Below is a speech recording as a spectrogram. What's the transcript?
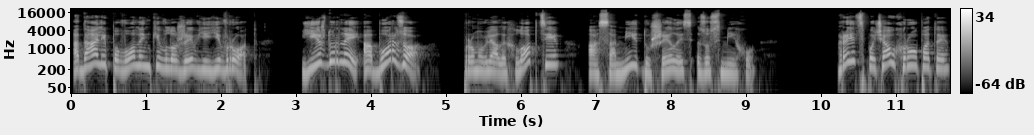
а далі поволеньки вложив її в рот. Їж, дурний, а борзо. промовляли хлопці, а самі душились з осміху. Гриць почав хрупати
